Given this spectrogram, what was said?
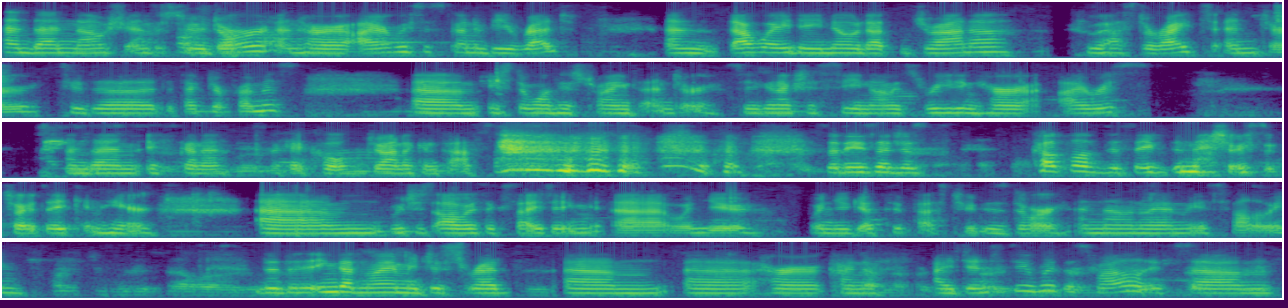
And then now she enters through a door and her iris is gonna be red. And that way they know that Joanna, who has the right to enter to the detector premise, um, is the one who's trying to enter. So you can actually see now it's reading her iris and then it's gonna, okay, cool, Joanna can pass. so these are just a couple of the safety measures which are taken here, um, which is always exciting uh, when you when you get to pass through this door. And now Noemi is following. The, the thing that Noemi just read um, uh, her kind of identity with as well, it's, um,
